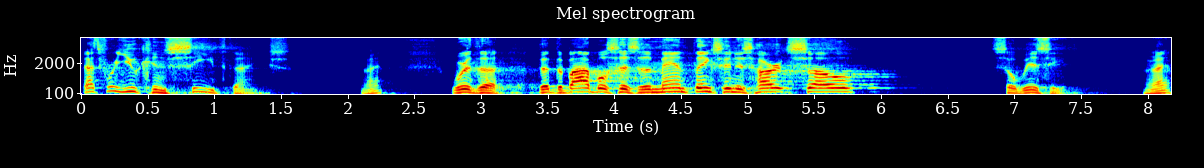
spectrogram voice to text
That's where you conceive things, right? Where the, the, the Bible says, the man thinks in his heart, so, so is he, right?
